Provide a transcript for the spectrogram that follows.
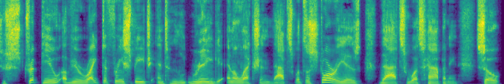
to strip you of your right to free speech and to rig an election. That's what the story is. That's what's happening. So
